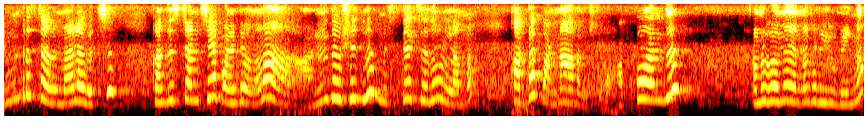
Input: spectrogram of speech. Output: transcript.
இன்ட்ரெஸ்ட் அது மேலே வச்சு கன்சிஸ்டன்சியாக பண்ணிட்டு வந்தோம்னா அந்த விஷயத்தில் மிஸ்டேக்ஸ் எதுவும் இல்லாமல் கரெக்டாக பண்ண ஆரம்பிச்சிடும் அப்போ வந்து நம்மளுக்கு வந்து என்ன கிடைக்கும் அப்படின்னா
